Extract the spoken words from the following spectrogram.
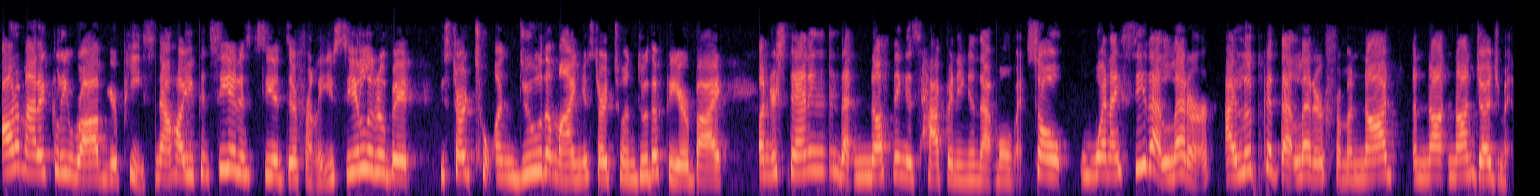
automatically rob your peace. Now, how you can see it is see it differently. You see a little bit, you start to undo the mind, you start to undo the fear by understanding that nothing is happening in that moment. So when I see that letter, I look at that letter from a non a non non-judgment.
